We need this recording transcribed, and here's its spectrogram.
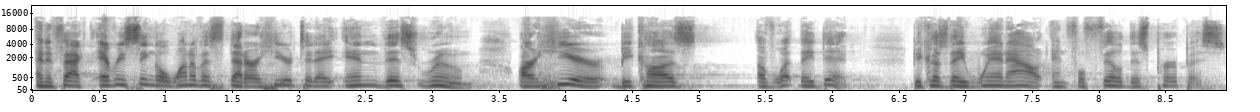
And in fact, every single one of us that are here today in this room are here because of what they did, because they went out and fulfilled this purpose.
